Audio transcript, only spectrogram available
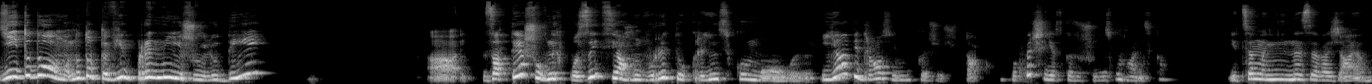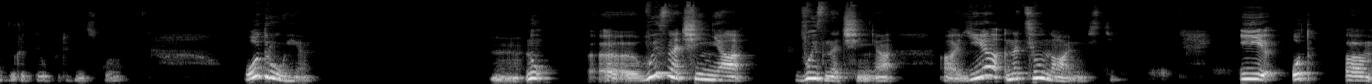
їдь додому. Ну, тобто він принижує людей а, за те, що в них позиція говорити українською мовою. І я відразу йому кажу, що так, по-перше, я скажу, що я з Луганська. І це мені не заважає говорити українською. По-друге, ну, е, визначення, визначення є національності. І от, е,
